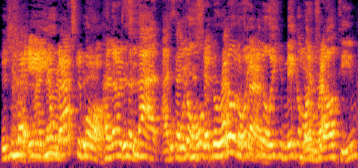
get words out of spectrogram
This is not I AAU never- basketball. I never This said is- that. I said Well, no. You said the no, no, you can, no, you can make a Montreal Rap- team,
